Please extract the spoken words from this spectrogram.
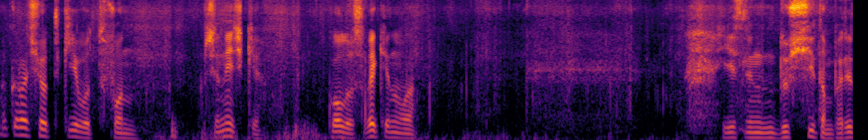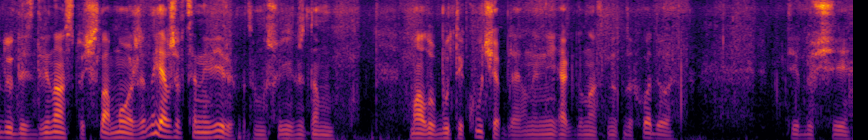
Ну, коротше, от такий от фон пшенички. Колос викинула. Якщо дощі там перейдуть десь 12 числа, може. Ну я вже в це не вірю, тому що їх вже там мало бути куча, бля, вони ніяк до нас не заходили. Ті душі.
